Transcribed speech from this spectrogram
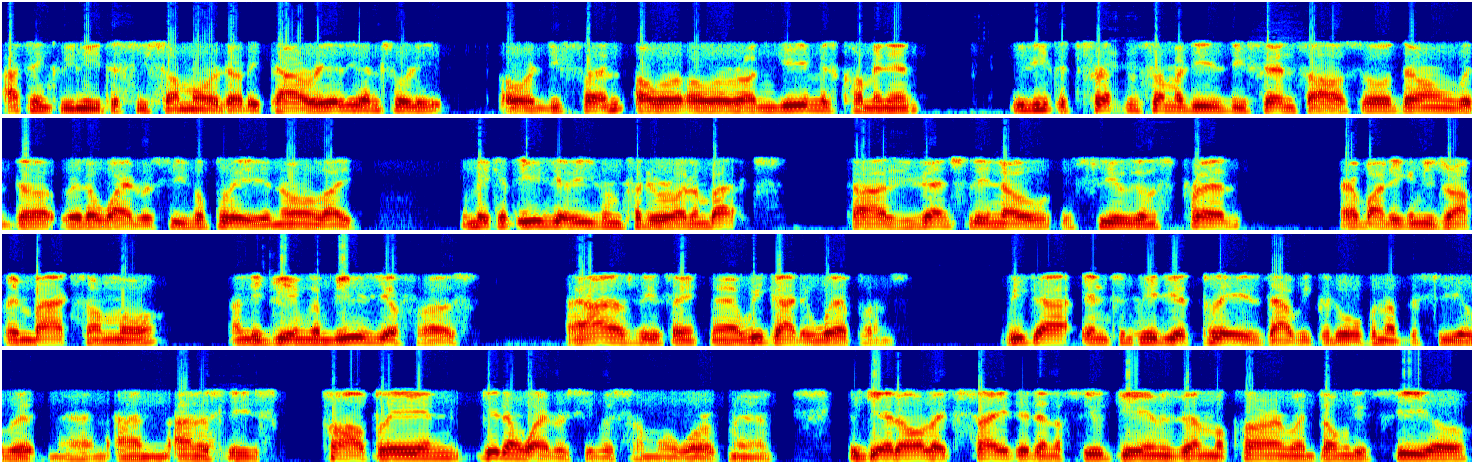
I think we need to see some more of that because really and truly, our defense, our, our run game is coming in. You need to threaten some of these defense also down with the with the wide receiver play. You know, like make it easier even for the running backs because eventually, you know, the field gonna spread. Everybody can be dropping back some more, and the game gonna be easier for us. I honestly think, man, we got the weapons. We got intermediate plays that we could open up the field with, man. And honestly, call playing, them wide receivers some more work, man. We get all excited in a few games. Then McLaurin went down the field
